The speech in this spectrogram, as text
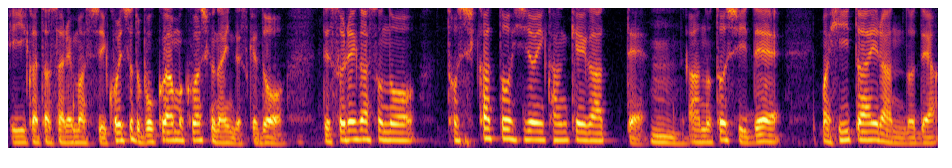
言い方されますしこれちょっと僕はあんま詳しくないんですけどでそれがその都市化と非常に関係があって、うん、あの都市で、まあ、ヒートアイランドで暖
